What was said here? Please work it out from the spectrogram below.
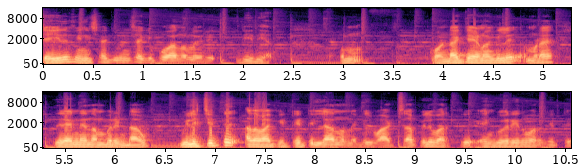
ചെയ്ത് ഫിനിഷാക്കി ഫിനിഷാക്കി പോകാന്നുള്ള ഒരു രീതിയാണ്. അപ്പം കോണ്ടാക്ട് ചെയ്യണമെങ്കിൽ നമ്മുടെ ഇതിൽ തന്നെ നമ്പർ ഉണ്ടാവും. വിളിച്ചിട്ട് അഥവാ കിട്ടിയിട്ടില്ല എന്നുണ്ടെങ്കിൽ വാട്സാപ്പിൽ വർക്ക് എൻക്വയറി എന്ന് പറഞ്ഞിട്ട്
